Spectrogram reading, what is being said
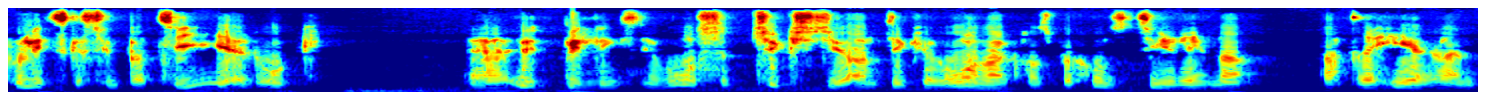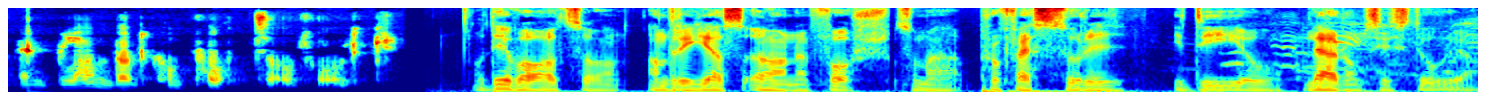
politiska sympatier och eh, utbildningsnivå så tycks ju antikorona konspirationsteorierna attrahera en, en blandad kompott av folk. Och det var alltså Andreas Örnefors som är professor i idé och lärdomshistoria.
